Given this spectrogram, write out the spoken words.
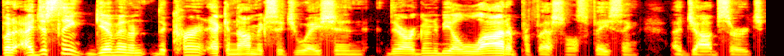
but i just think given the current economic situation there are going to be a lot of professionals facing a job search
